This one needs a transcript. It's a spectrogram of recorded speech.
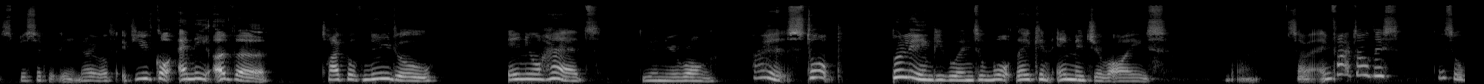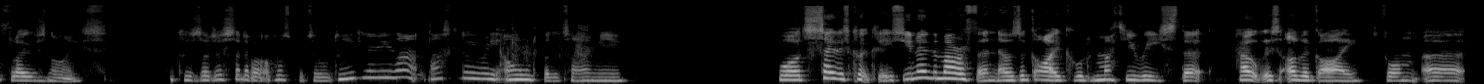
Specifically, of. If you've got any other type of noodle in your head, then you're wrong. Harriet, stop bullying people into what they can imagerize. Right. So, in fact, all this this all flows nice because I just said about a hospital. Don't you gonna do that? That's gonna be really old by the time you. Well, to say this quickly, so you know the marathon, there was a guy called Matthew Rees that helped this other guy from uh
